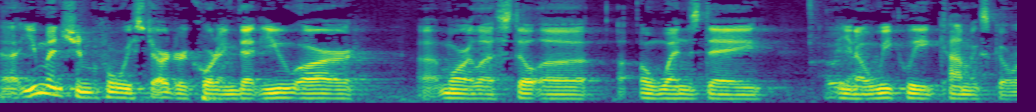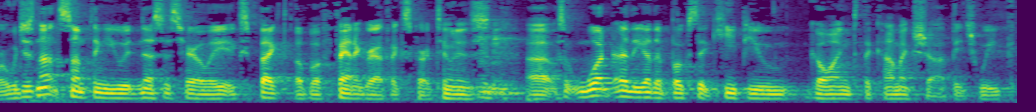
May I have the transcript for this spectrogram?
Uh, you mentioned before we started recording that you are uh, more or less still a, a Wednesday, Oh, you know, weekly comics goer, which is not something you would necessarily expect of a Fantagraphics cartoonist. Mm-hmm. Uh, so, what are the other books that keep you going to the comic shop each week?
